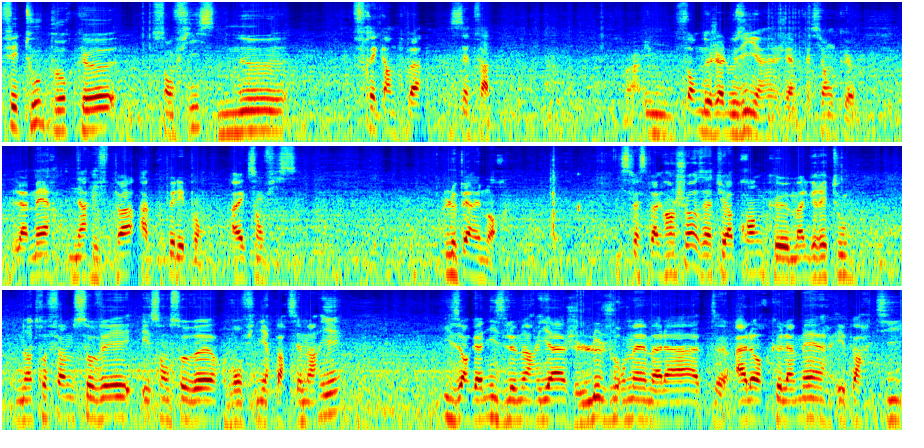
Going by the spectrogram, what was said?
fait tout pour que son fils ne fréquente pas cette femme. Une forme de jalousie, hein. j'ai l'impression que la mère n'arrive pas à couper les ponts avec son fils. Le père est mort. Il ne se passe pas grand-chose, hein. tu apprends que malgré tout, notre femme sauvée et son sauveur vont finir par se marier. Ils organisent le mariage le jour même à la hâte, alors que la mère est partie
